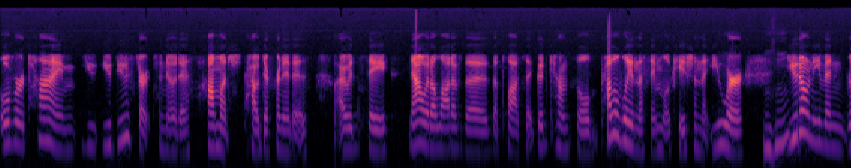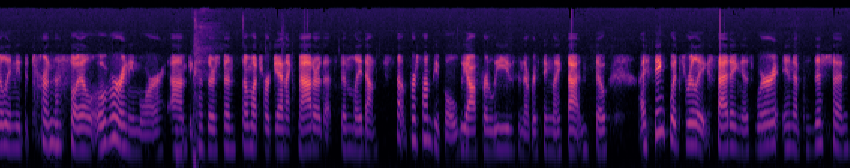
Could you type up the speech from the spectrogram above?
over time you, you do start to notice how much, how different it is. I would say now at a lot of the the plots at Good Counsel, probably in the same location that you were, mm-hmm. you don't even really need to turn the soil over anymore um, because there's been so much organic matter that's been laid down for some people. We offer leaves and everything like that, and so I think what's really exciting is we're in a position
